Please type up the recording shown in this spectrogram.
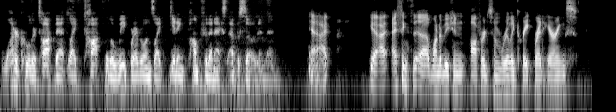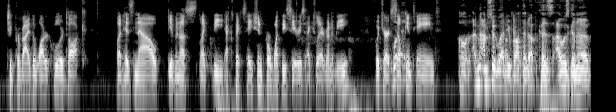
water cooler talk, that like talk for the week where everyone's like getting pumped for the next episode and then Yeah, I, yeah, I, I think the, uh, WandaVision offered some really great red herrings to provide the water cooler talk, but has now given us like the expectation for what these series actually are going to be, which are Well, self-contained. Oh, I'm, I'm so glad you Okay. brought that up because I was gonna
